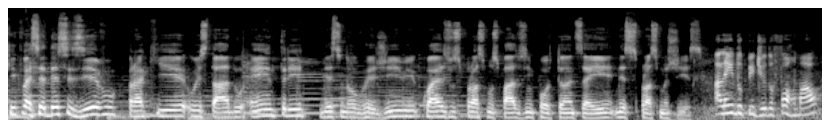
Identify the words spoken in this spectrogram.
Que, que vai ser decisivo para que o Estado entre nesse novo regime? Quais os próximos passos importantes aí nesses próximos dias? Além do pedido formal,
